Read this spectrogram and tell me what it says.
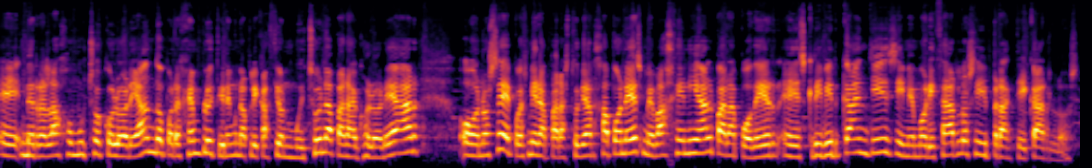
eh, me relajo mucho coloreando, por ejemplo, y tienen una aplicación muy chula para colorear, o no sé, pues mira, para estudiar japonés me va genial para poder eh, escribir kanjis y memorizarlos y practicarlos.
